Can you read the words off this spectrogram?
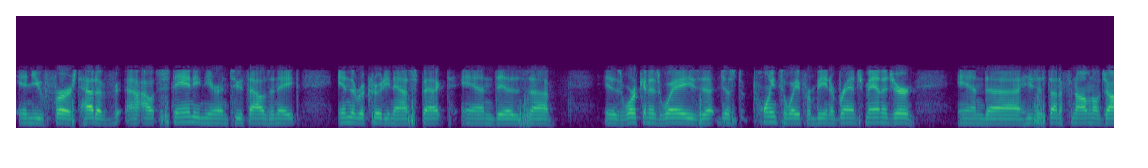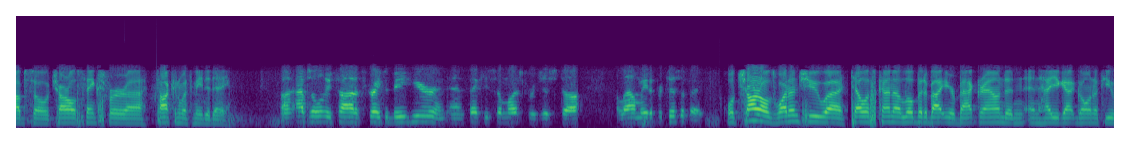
in U First. Had an outstanding year in 2008 in the recruiting aspect and is uh, is working his way. He's uh, just points away from being a branch manager, and uh, he's just done a phenomenal job. So, Charles, thanks for uh, talking with me today. Uh, absolutely, Todd. It's great to be here, and, and thank you so much for just uh, allowing me to participate. Well, Charles, why don't you uh, tell us kind of a little bit about your background and, and how you got going with U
